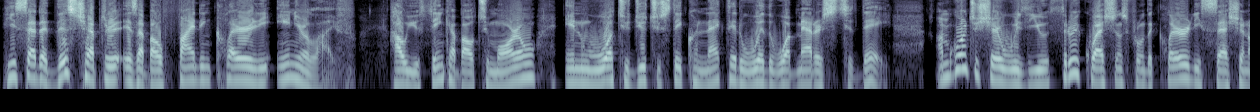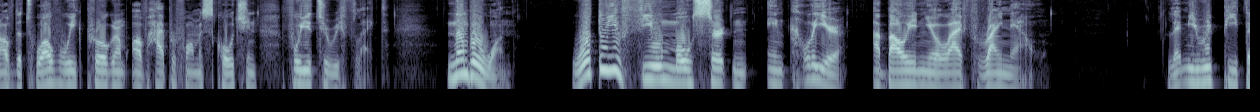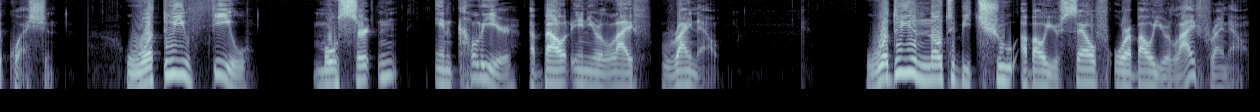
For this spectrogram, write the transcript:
He said that this chapter is about finding clarity in your life, how you think about tomorrow, and what to do to stay connected with what matters today. I'm going to share with you three questions from the clarity session of the 12 week program of high performance coaching for you to reflect. Number one, what do you feel most certain and clear about in your life right now? Let me repeat the question. What do you feel most certain and clear about in your life right now? What do you know to be true about yourself or about your life right now?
